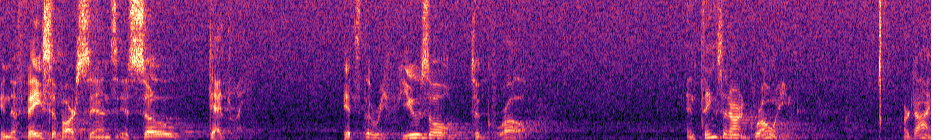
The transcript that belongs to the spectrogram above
in the face of our sins is so deadly. It's the refusal to grow. And things that aren't growing are dying.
